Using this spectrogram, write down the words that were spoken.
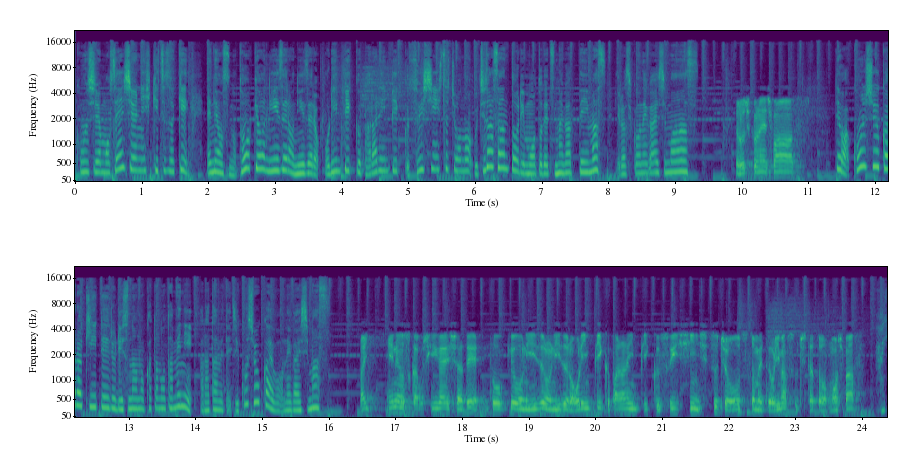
今週も先週に引き続きエネオスの東京2020オリンピック・パラリンピック推進室長の内田さんとリモートでつながっています。よろしくお願いします。よろしくお願いします。では今週から聞いているリスナーの方のために改めて自己紹介をお願いします。はい、エネオス株式会社で東京2020オリンピック・パラリンピック推進室長を務めております内田と申します、はい、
